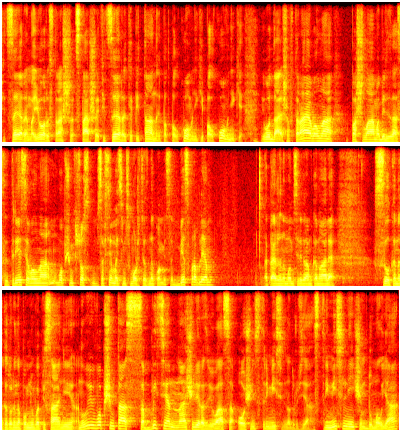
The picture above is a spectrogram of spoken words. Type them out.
офицеры, майоры, старшие, офицеры, капитаны, подполковники, полковники. И вот дальше вторая волна пошла мобилизация, третья волна. Ну, в общем, все, со всем этим сможете ознакомиться без проблем. Опять же, на моем телеграм-канале. Ссылка на который, напомню, в описании. Ну и, в общем-то, события начали развиваться очень стремительно, друзья. Стремительнее, чем думал я.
